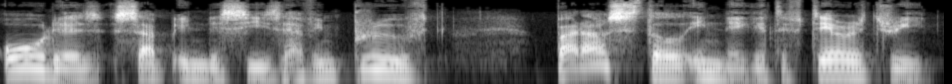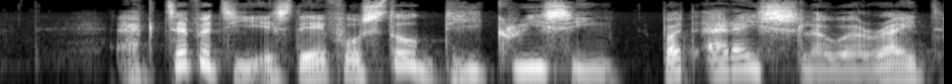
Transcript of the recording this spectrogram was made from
orders sub indices have improved, but are still in negative territory. Activity is therefore still decreasing, but at a slower rate.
